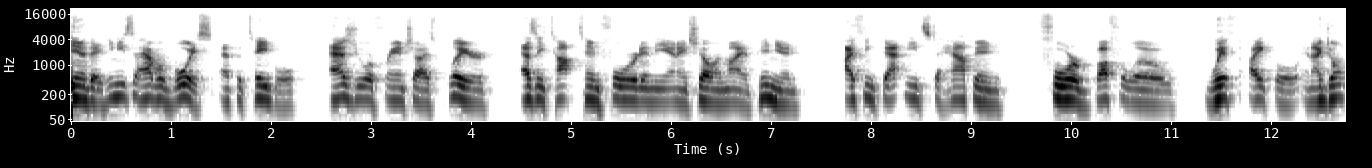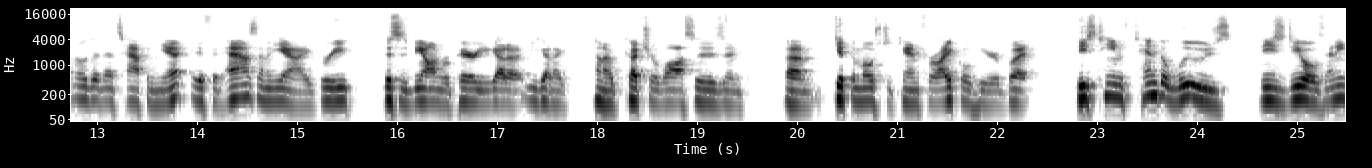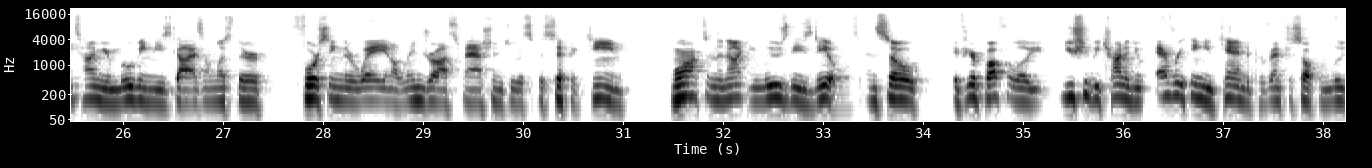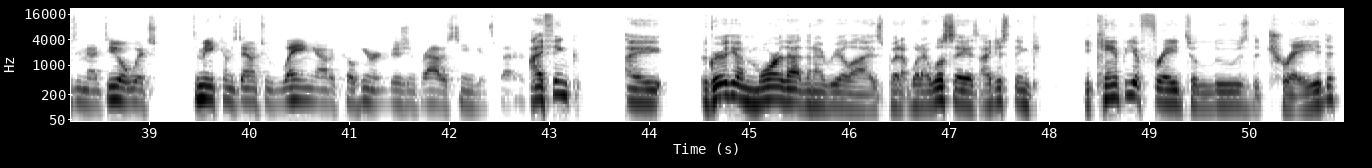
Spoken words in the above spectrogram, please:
The end of the day, he needs to have a voice at the table as your franchise player, as a top 10 forward in the NHL, in my opinion I think that needs to happen for Buffalo with Eichel, and I don't know that that's happened yet. If it has, then yeah, I agree. This is beyond repair. You gotta you gotta kind of cut your losses and um, get the most you can for Eichel here. But these teams tend to lose these deals anytime you're moving these guys, unless they're forcing their way in a Lindros fashion to a specific team. More often than not, you lose these deals, and so if you're Buffalo, you should be trying to do everything you can to prevent yourself from losing that deal, which to me comes down to laying out a coherent vision for how this team gets better. I think I agree with you on more of that than I realize, but what I will say is I just think you can't be afraid to lose the trade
